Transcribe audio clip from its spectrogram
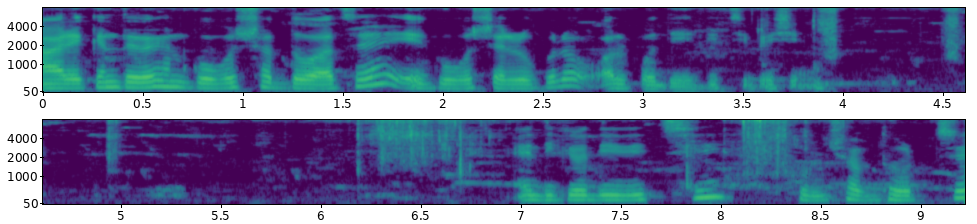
আর এখান থেকে দেখেন গোবর সার দেওয়া আছে, এই গোবর সারের উপরে অল্প দিয়ে দিচ্ছি বেশি না। এদিকেও দিয়ে দিচ্ছি, ফুল সব ধরছে।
